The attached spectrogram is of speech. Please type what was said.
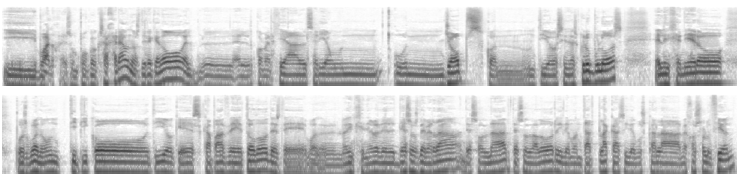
Y bueno, es un poco exagerado, no os diré que no. El, comercial sería un, un, Jobs con un tío sin escrúpulos. El ingeniero, pues bueno, un típico tío que es capaz de todo, desde, bueno, el ingeniero de, de esos de verdad, de soldar, de soldador y de montar placas y de buscar la mejor solución.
